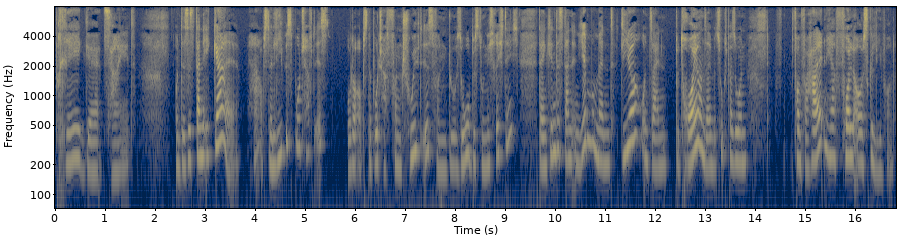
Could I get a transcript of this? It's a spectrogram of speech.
Prägezeit. Und es ist dann egal, ja, ob es eine Liebesbotschaft ist oder ob es eine Botschaft von Schuld ist, von du so bist du nicht richtig. Dein Kind ist dann in jedem Moment dir und seinen Betreuer und seinen Bezugspersonen vom Verhalten her voll ausgeliefert.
